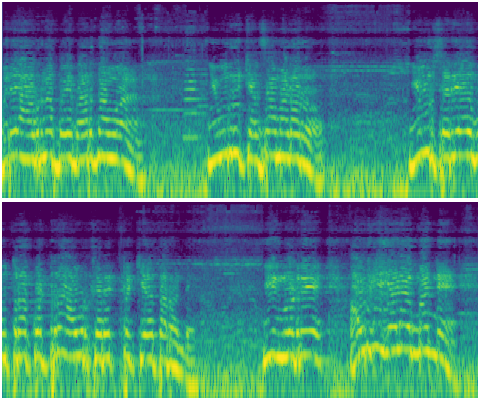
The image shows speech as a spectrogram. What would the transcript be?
ಬರೀ ಅವ್ರನ್ನ ಬೈಬಾರ್ದು ನಾವು. ಇವರು ಕೆಲಸ ಮಾಡೋರು. ಇವ್ರು ಸರಿಯಾಗಿ ಉತ್ತರ ಕೊಟ್ರೆ ಅವ್ರು ಕರೆಕ್ಟ್ ಕೇಳ್ತಾರಲ್ಲಿ ಈಗ ನೋಡ್ರಿ, ಅವ್ರಿಗೆ ಹೇಳಾಗ ಮೊನ್ನೆ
